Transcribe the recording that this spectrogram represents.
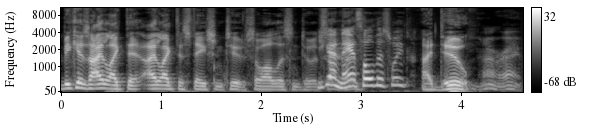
because I like the I like the station too, so I'll listen to it. You got an asshole this week? I do. All right.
